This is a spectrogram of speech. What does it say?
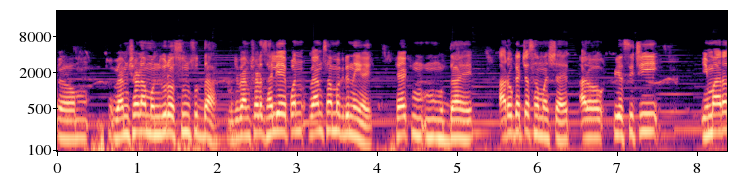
व्यायामशाळा मंजूर असून सुद्धा म्हणजे व्यायामशाळा झाली आहे पण व्यायाम सामग्री नाही आहे. हा एक मुद्दा आहे. आरोग्याच्या समस्या आहेत. पी एस सीची इमारत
